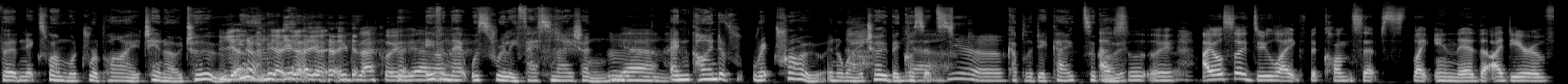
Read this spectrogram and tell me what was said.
the next one would reply 10.02. yeah, you know? yeah, yeah, Yeah, yeah, yeah, yeah. exactly. But yeah. even that was really fascinating. Yeah. Mm. And kind of retro in a way too, because Yeah. it's Yeah. a couple of decades ago. Absolutely. I also do like the concepts like in there, the idea of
